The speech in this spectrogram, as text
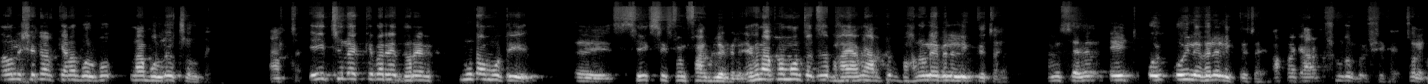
তাহলে সেটা আর কেন বলব? না বললেও চলবে। আচ্ছা এই ছিল একেবারে ধরেন মোটামুটি সিক্স সিক্স পয়েন্ট ফাইভ লেভেলে এখন আপনার মন চাইতেছে, ভাই, আমি আর একটু ভালো লেভেলে লিখতে চাই। আমি সেভেন এইট ওই ওই লেভেলে লিখতে চাই। আপনাকে আর সুন্দর করে শেখাই। চলেন।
